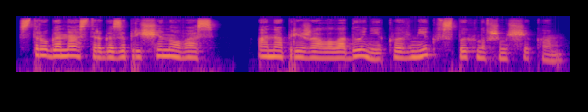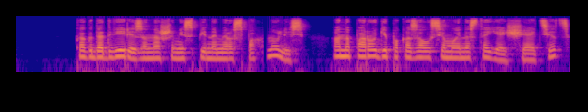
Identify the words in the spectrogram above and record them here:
строго-настрого запрещено вас...» Она прижала ладони к вмиг вспыхнувшим щекам. Когда двери за нашими спинами распахнулись, а на пороге показался мой настоящий отец,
